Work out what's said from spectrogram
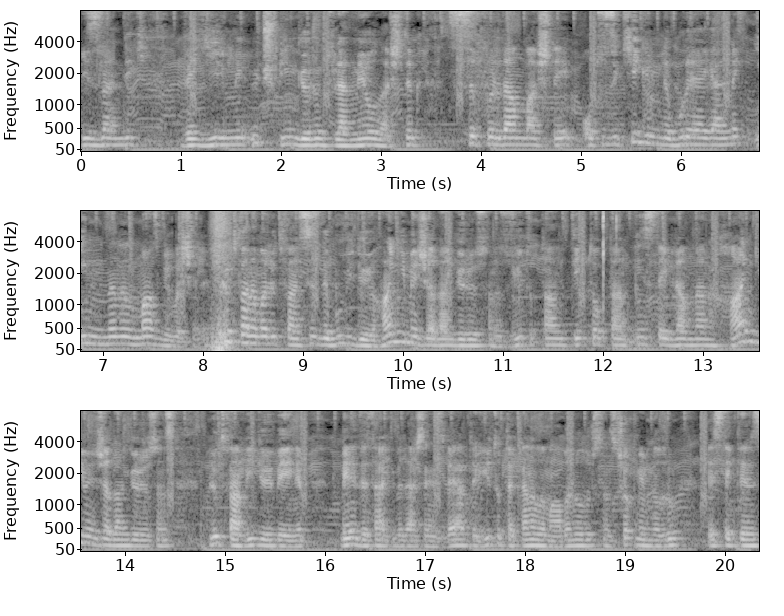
izlendik ve 23 bin görüntülenmeye ulaştık. Sıfırdan başlayıp 32 günde buraya gelmek inanılmaz bir başarı. Lütfen ama lütfen siz de bu videoyu hangi mecradan görüyorsanız, YouTube'dan, TikTok'tan, Instagram'dan hangi mecradan görüyorsanız lütfen videoyu beğenip beni de takip ederseniz veyahut da YouTube'da kanalıma abone olursanız çok memnun olurum. Desteklerinizi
